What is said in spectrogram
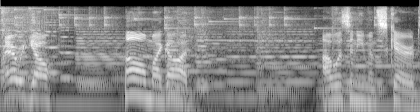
There we go. Oh my god. I wasn't even scared.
